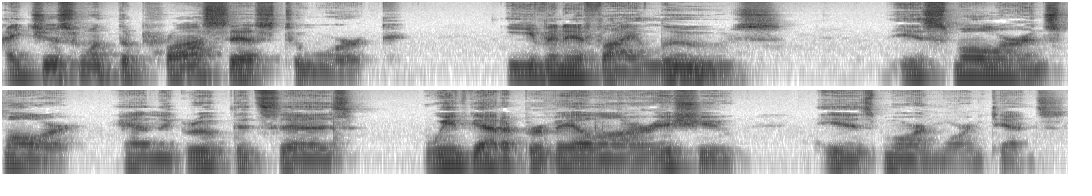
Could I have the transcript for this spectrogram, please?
I just want the process to work, even if I lose, is smaller and smaller. And the group that says, we've got to prevail on our issue is more and more intense.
